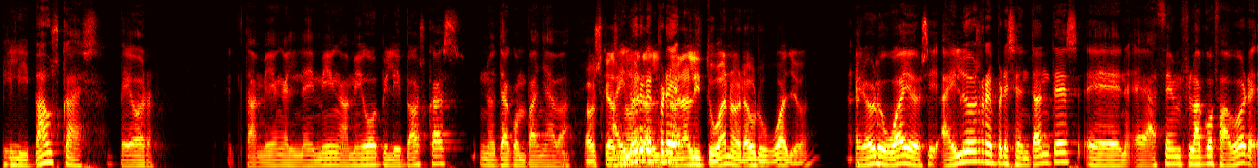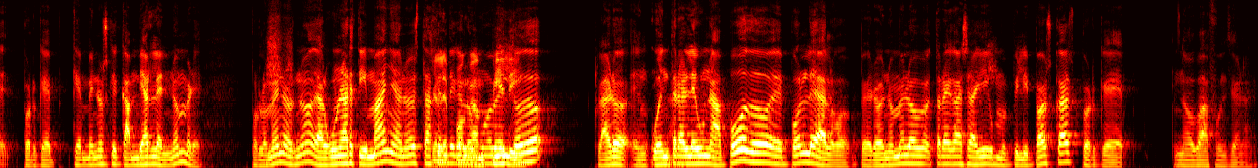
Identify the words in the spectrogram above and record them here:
Pilipauskas, peor. También el naming, amigo Pilipauskas, no te acompañaba. Pauskas no, era, lituano, era uruguayo. ¿eh? Era uruguayo, sí. Ahí los representantes eh, eh, hacen flaco favor, eh, porque qué menos que cambiarle el nombre. Por lo menos, ¿no? De alguna artimaña, ¿no? Esta gente que lo mueve todo. Claro, encuéntrale un apodo, ponle algo. Pero no me lo traigas aquí como Pilipauskas porque no va a funcionar.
